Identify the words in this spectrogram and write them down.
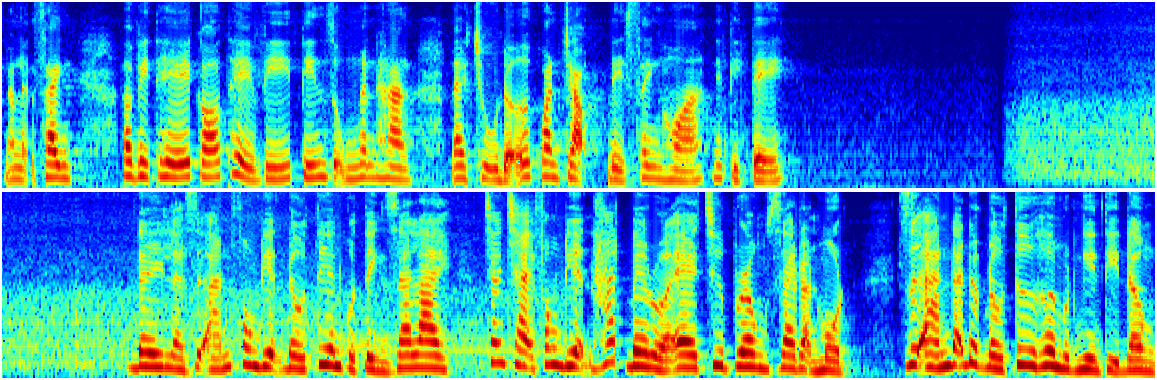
năng lượng xanh và vì thế có thể ví tín dụng ngân hàng là chủ đỡ quan trọng để xanh hóa nền kinh tế. Đây là dự án phong điện đầu tiên của tỉnh Gia Lai, trang trại phong điện HBRE Chư Prong giai đoạn 1. Dự án đã được đầu tư hơn 1.000 tỷ đồng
